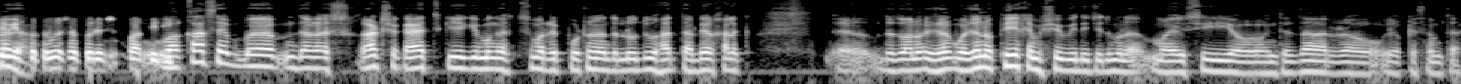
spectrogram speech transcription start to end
شوی خو تر اوسه پورې پاتې دي وقار صاحب د غټ شکایت کیږي موږ څومره رپورټونه درلودو حتی ډیر خلک د ځوانو وژنو پیښم شوې دي چې دومره مایوسی او انتظار او یو قسم ته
